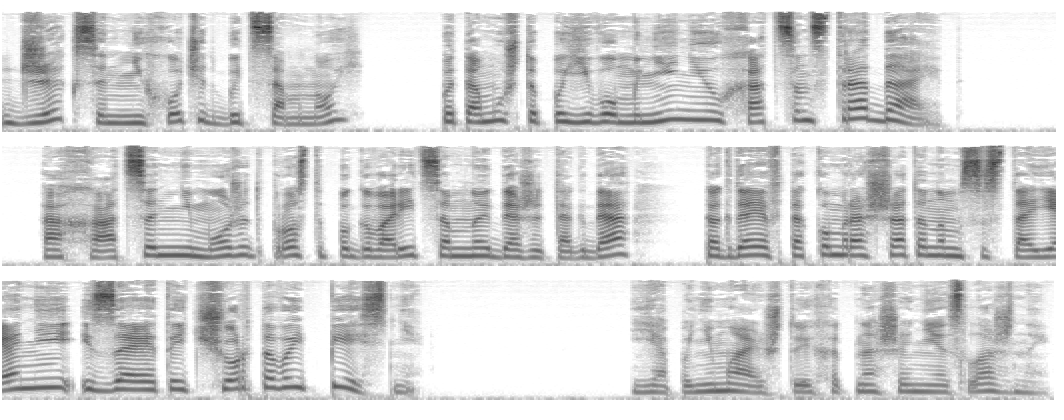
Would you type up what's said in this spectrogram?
Джексон не хочет быть со мной, потому что, по его мнению, Хадсон страдает. А Хадсон не может просто поговорить со мной даже тогда, когда я в таком расшатанном состоянии из-за этой чёртовой песни. Я понимаю, что их отношения сложны,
